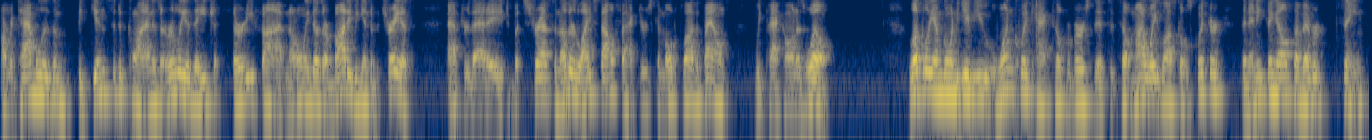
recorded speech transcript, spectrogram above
Our metabolism begins to decline as early as age 35. Not only does our body begin to betray us after that age, but stress and other lifestyle factors can multiply the pounds we pack on as well. Luckily, I'm going to give you one quick hack to help reverse this. It's helped my weight loss goals quicker than anything else I've ever seen.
